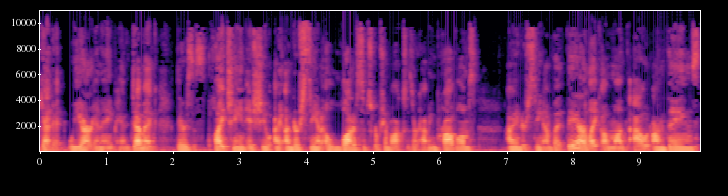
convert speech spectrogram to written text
get it. We are in a pandemic. There's a supply chain issue. I understand a lot of subscription boxes are having problems. I understand, but they are like a month out on things.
